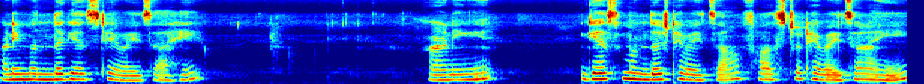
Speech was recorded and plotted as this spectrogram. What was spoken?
आणि मंद गॅस ठेवायचा आहे. आणि गॅस मंदच ठेवायचा फास्ट ठेवायचा नाही.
